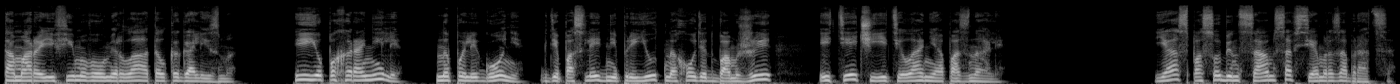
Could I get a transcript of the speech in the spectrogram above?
Тамара Ефимова умерла от алкоголизма. Ее похоронили на полигоне, где последний приют находят бомжи и те, чьи тела не опознали. Я способен сам со всем разобраться.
